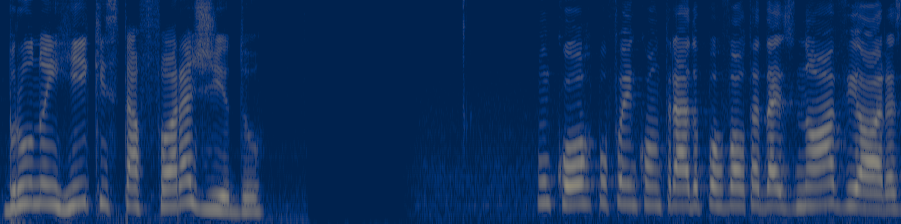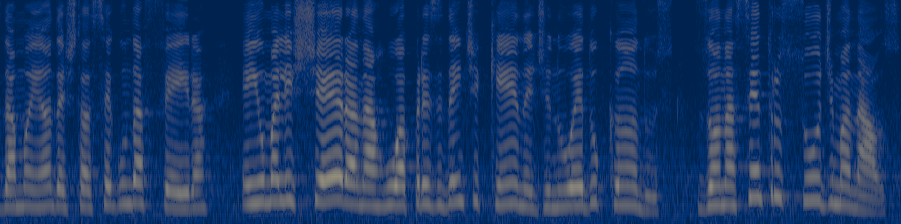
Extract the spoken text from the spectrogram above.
Bruno Henrique está foragido. Um corpo foi encontrado por volta das 9 horas da manhã desta segunda-feira em uma lixeira na rua Presidente Kennedy, no Educandos, zona centro-sul de Manaus.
